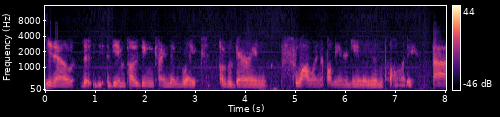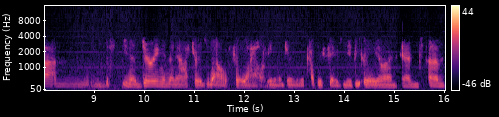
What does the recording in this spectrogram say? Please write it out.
You know, the, the the imposing kind of like overbearing, swallowing up all the energy in the room quality. Um, the, you know, during and then after as well for a while. You know, during the recovery phase, maybe early on, and um,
